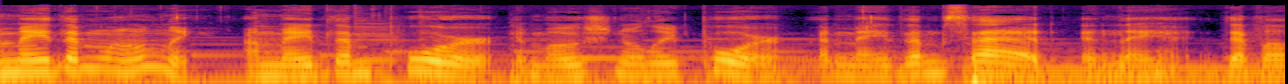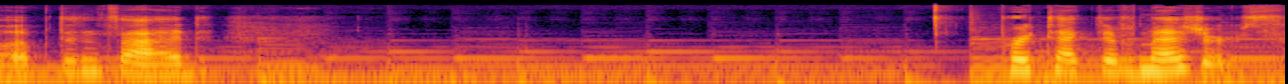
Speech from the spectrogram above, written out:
made them lonely. I made them poor, emotionally poor. I made them sad, and they developed inside protective measures.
